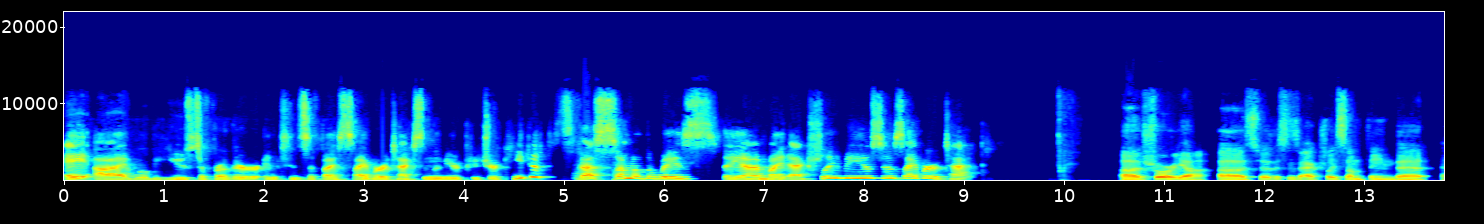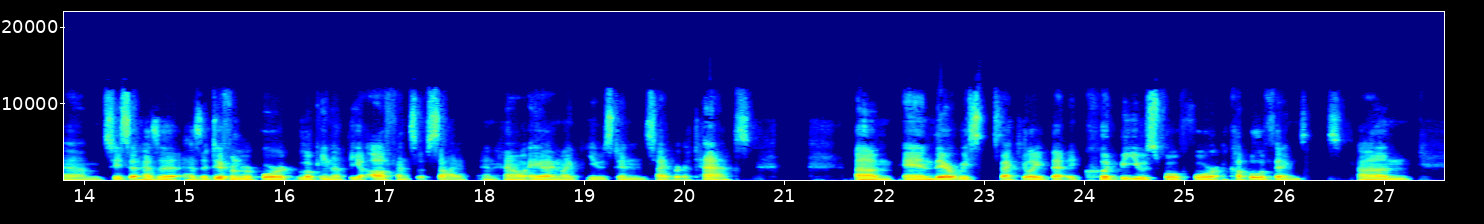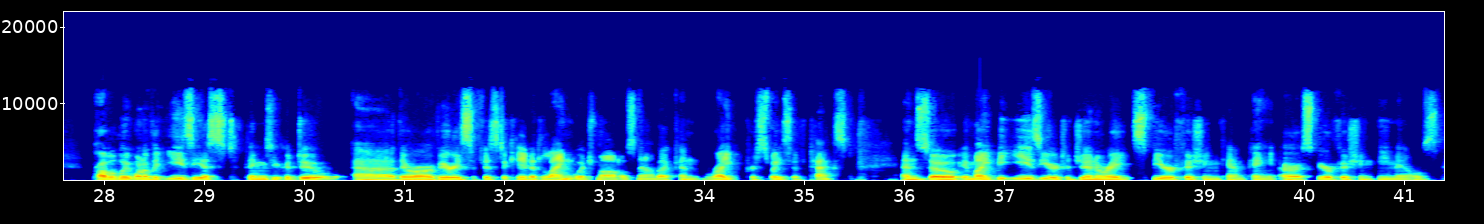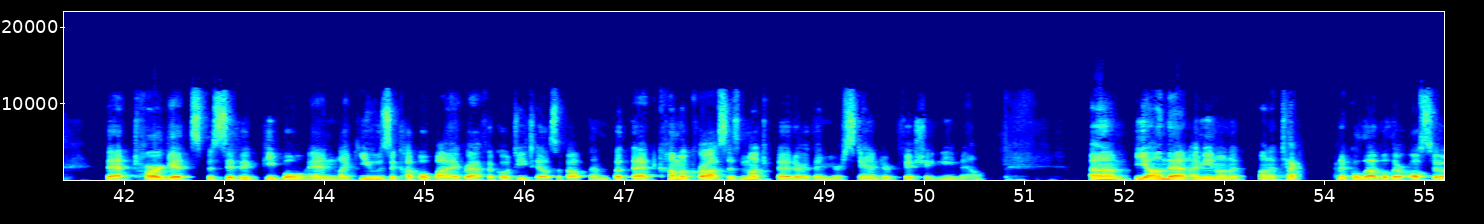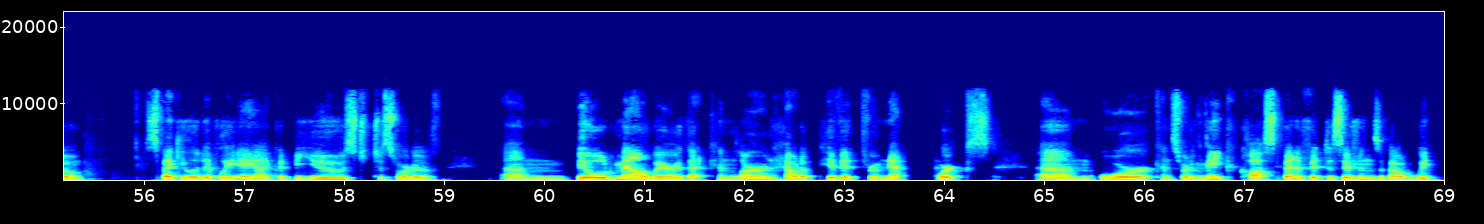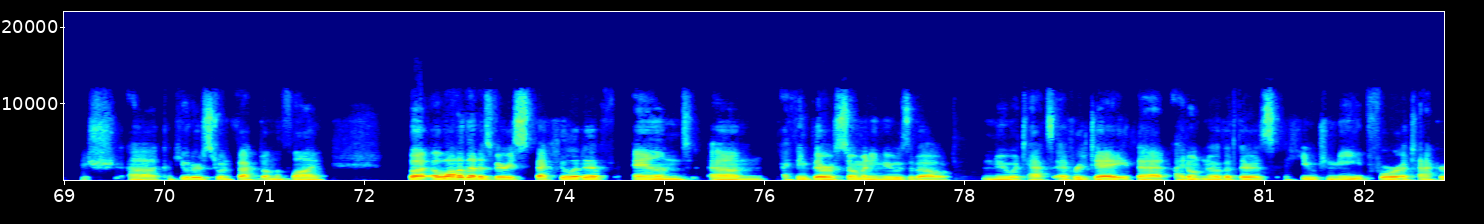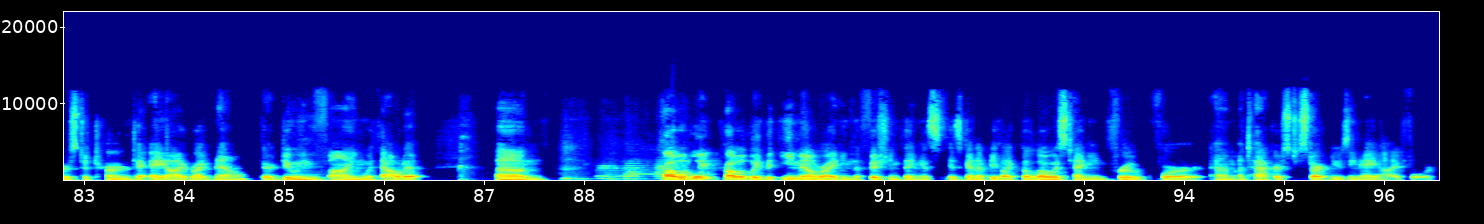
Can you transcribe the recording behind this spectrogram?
AI will be used to further intensify cyber attacks in the near future. Can you discuss some of the ways AI might actually be used in a cyber attack? Uh, sure, yeah. Uh, so this is actually something that um, CSET has a has a different report looking at the offensive side and how AI might be used in cyber attacks. Um, and there we speculate that it could be useful for a couple of things. Um, probably one of the easiest things you could do. Uh, there are very sophisticated language models now that can write persuasive text. And so it might be easier to generate spear phishing campaign or spear phishing emails that target specific people and like use a couple biographical details about them, but that come across as much better than your standard phishing email. Um, beyond that, I mean, on a on a technical level, there also speculatively AI could be used to sort of um, build malware that can learn how to pivot through networks um, or can sort of make cost benefit decisions about which uh, computers to infect on the fly. But a lot of that is very speculative. And um, I think there are so many news about new attacks every day that I don't know that there's a huge need for attackers to turn to AI right now. They're doing mm-hmm. fine without it. Um, probably probably the email writing the phishing thing is is going to be like the lowest hanging fruit for um, attackers to start using ai for.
